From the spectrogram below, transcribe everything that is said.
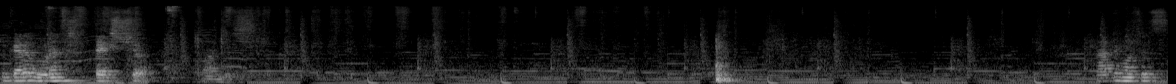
to get a wooden texture on this. Wrapping also is,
